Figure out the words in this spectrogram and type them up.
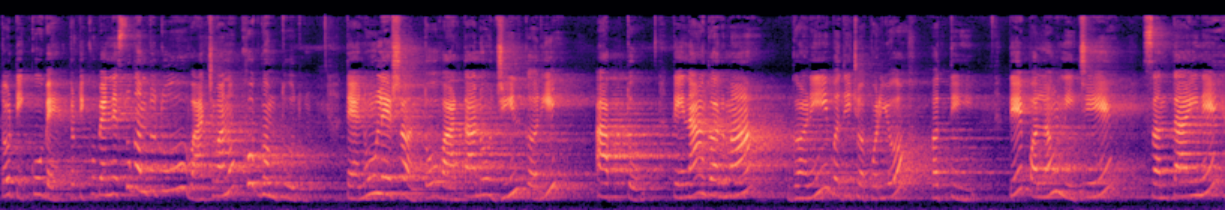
તો ટીકુબેન, તો ટીકુબેનને શું ગમતું હતું? વાંચવાનું ખૂબ ગમતું હતું. તેનું લેશન, તો વાર્તાનો જીન કરી આપતો. તેના ઘરમાં ઘણી બધી ચોપડીઓ હતી. તે પલંગ નીચે સંતાઈને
